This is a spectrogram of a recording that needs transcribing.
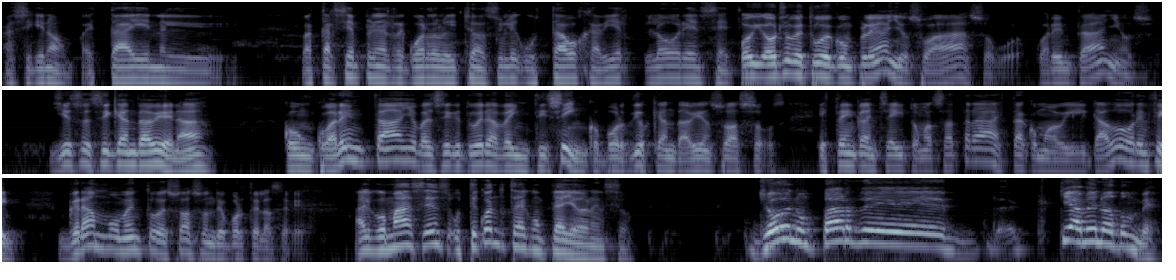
así que no, está ahí en el. Va a estar siempre en el recuerdo de los dichos azules Gustavo Javier Lorenzetti. Oye, otro que tuve cumpleaños, Suazo, 40 años. Y eso sí que anda bien, ¿ah? Con 40 años parece que tuviera 25. Por Dios que anda bien Suazo. Está enganchadito más atrás, está como habilitador, en fin. Gran momento de Suazo en Deporte de la Serie. ¿Algo más, Enzo? ¿Usted cuándo está de cumpleaños, Don Enzo? Yo en un par de... a menos de un mes.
